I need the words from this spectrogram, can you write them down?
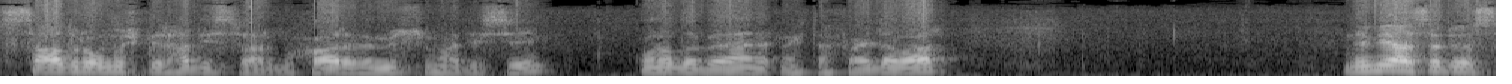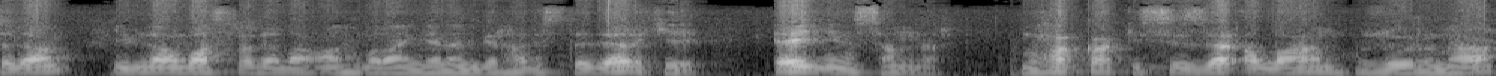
sadır olmuş bir hadis var. Bukhari ve Müslüm hadisi. Onu da beyan etmekte fayda var. Nebi Aleyhisselatü Vesselam İbn Abbas radıyallahu anh'dan gelen bir hadiste der ki Ey insanlar! Muhakkak ki sizler Allah'ın huzuruna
